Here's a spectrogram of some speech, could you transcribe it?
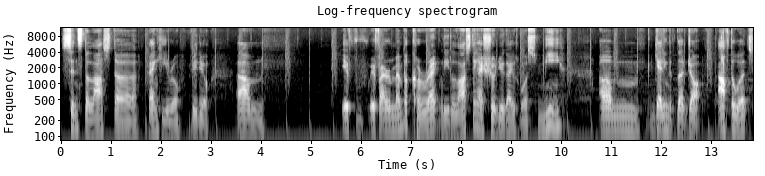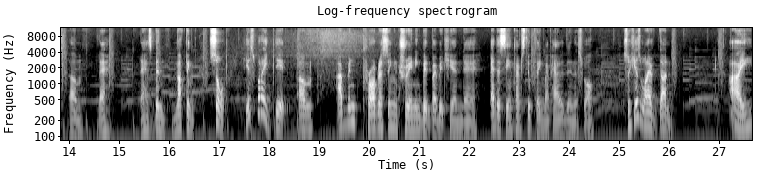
since the last uh, Bang Hero video. Um, if if I remember correctly, the last thing I showed you guys was me um getting the third job. Afterwards, um there there has been nothing. So here's what I did. Um I've been progressing and training bit by bit here and there. At the same time still playing my paladin as well. So here's what I've done. I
